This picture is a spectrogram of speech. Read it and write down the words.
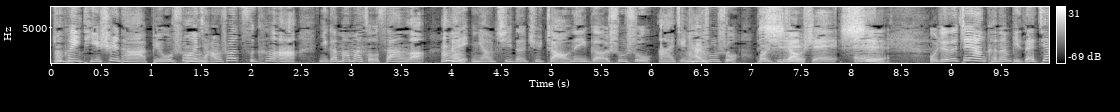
就可以提示他，比如说，嗯。假如说此刻啊，你跟妈妈走散了，嗯。哎，你要记得去找那个叔叔啊，警察嗯。叔叔，或者去找谁？是。哎，我觉得这样可能比在家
